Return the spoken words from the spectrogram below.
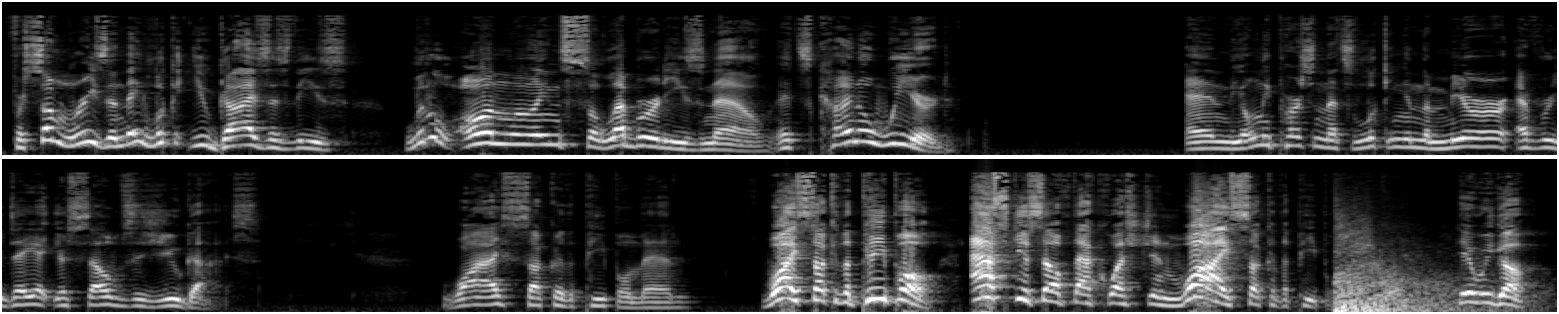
For some reason, they look at you guys as these little online celebrities now. It's kind of weird. And the only person that's looking in the mirror every day at yourselves is you guys. Why sucker the people, man? Why sucker the people? Ask yourself that question. Why sucker the people? Here we go.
